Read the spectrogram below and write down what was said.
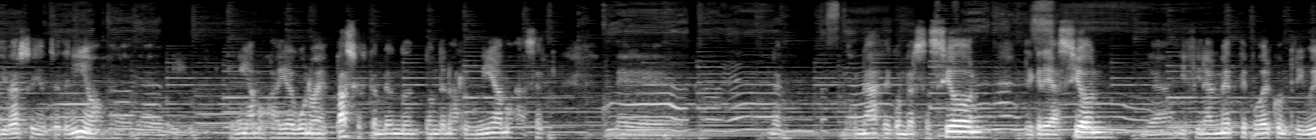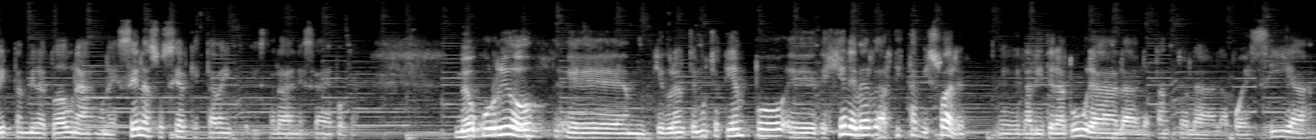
diverso y entretenido. Eh, teníamos ahí algunos espacios también donde, nos reuníamos a hacer eh, jornadas de conversación, de creación, y finalmente poder contribuir también a toda una, una escena social que estaba instalada en esa época. Me ocurrió eh, que durante mucho tiempo eh, dejé de ver artistas visuales, eh, la literatura, tanto la, poesía,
